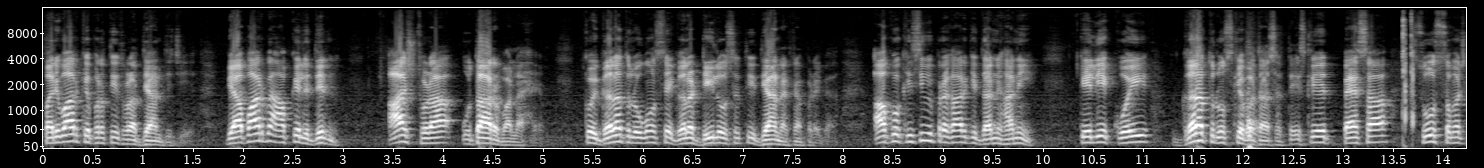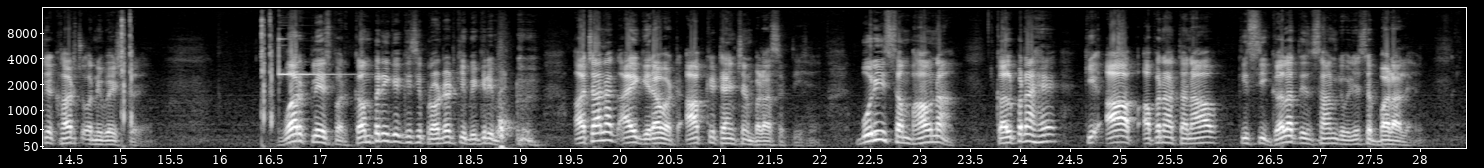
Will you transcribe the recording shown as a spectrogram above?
परिवार के प्रति थोड़ा ध्यान दीजिए। व्यापार में आपके लिए दिन आज थोड़ा उतार वाला है। कोई गलत लोगों से गलत डील हो सकती है ध्यान रखना पड़ेगा। आपको किसी भी प्रकार की धन हानि के लिए कोई गलत नुस्खे बता सकते इसलिए पैसा, सोच समझ के खर्च और निवेश करें। वर्क प्लेस पर, कंपनी के किसी प्रोडक्ट की बिक्री में अचानक आई गिरावट आपकी टेंशन बढ़ा सकती है। बुरी संभावना, कल्पना है कि आप अपना तनाव किसी गलत इंसान की वजह से बढ़ा लें।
